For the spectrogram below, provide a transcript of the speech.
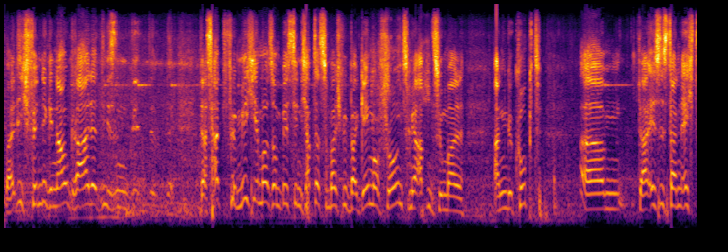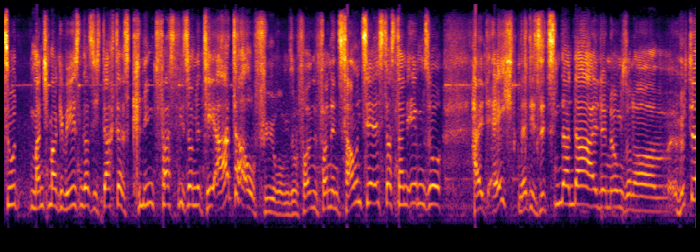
Weil ich finde genau gerade diesen, das hat für mich immer so ein bisschen, ich habe das zum Beispiel bei Game of Thrones mir ab und zu mal angeguckt. Ähm, da ist es dann echt so manchmal gewesen, dass ich dachte, das klingt fast wie so eine Theateraufführung. So von, von den Sounds her ist das dann eben so halt echt. Ne? Die sitzen dann da halt in irgendeiner Hütte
